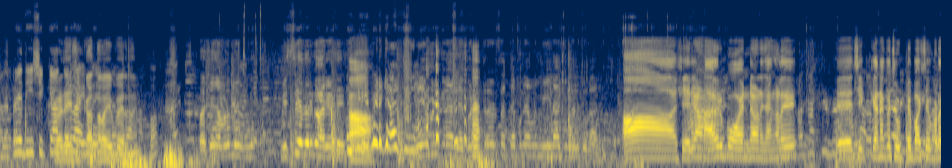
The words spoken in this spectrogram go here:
അതെ, പ്രതീക്ഷിക്കാത്ത വൈബ് ആയിരുന്നു. vibe വൈബായിരുന്നു പക്ഷെ നമ്മൾ മിസ് ചെയ്തൊരു കാര്യമുണ്ട്. ആ. ശരിയാണ്. ആ ഒരു പോയിന്റ് ആണ്. ഞങ്ങൾ ചിക്കനൊക്കെ ചുട്ട്. പക്ഷെ ഇവിടെ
